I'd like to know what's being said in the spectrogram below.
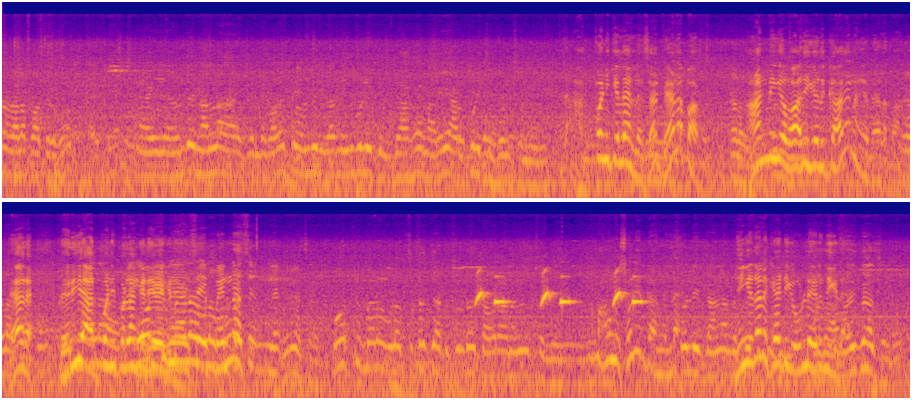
தான் வேலை பார்த்துருக்கோம். இதை வந்து நல்லா இந்த வழக்கு வந்து இதை நிர்வகிக்கிறதுக்காக நிறைய அர்ப்பணிச்சிருக்கோம்னு சொன்னீங்க. அர்ப்பணிக்கலாம் இல்லை சார் வேலை பார்க்கணும். ஆன்மீகவாதிகளுக்காக நாங்கள் வேலை பார்க்கணும். வேற பெரிய அர்ப்பணிப்பெல்லாம் கிடையாது. இப்போ என்ன சார் இல்லை. சார் கோர்ட்டு மேலே உள்ள குற்றச்சாட்டு சொல்கிறது தவறானதுன்னு சொன்னீங்க. அவங்க சொல்லியிருக்காங்கல்ல சொல்லியிருக்காங்க. அந்த நீங்கள் தானே கேட்டீங்க உள்ளே இருந்தீங்களா. அதுதான் சொல்கிறேன்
